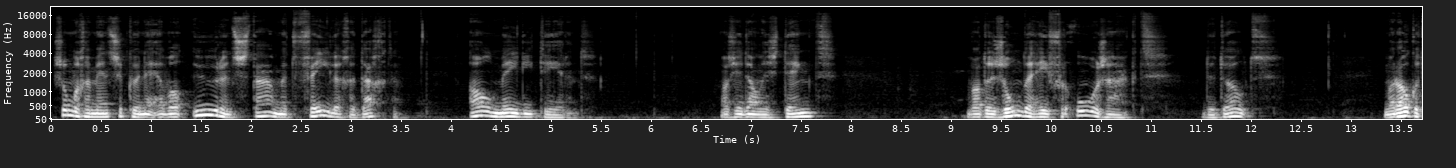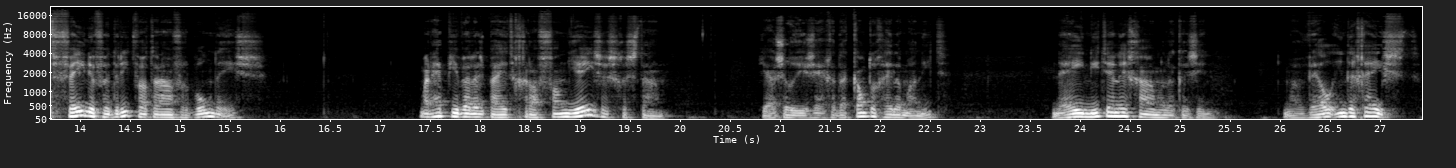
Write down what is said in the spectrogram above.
Sommige mensen kunnen er wel uren staan met vele gedachten al mediterend. Als je dan eens denkt wat de zonde heeft veroorzaakt, de dood, maar ook het vele verdriet wat eraan verbonden is. Maar heb je wel eens bij het graf van Jezus gestaan? Ja, zul je zeggen, dat kan toch helemaal niet? Nee, niet in lichamelijke zin, maar wel in de geest.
